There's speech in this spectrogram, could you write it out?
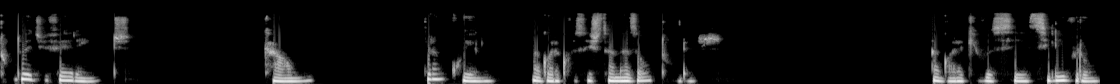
Tudo é diferente, calmo, tranquilo, agora que você está nas alturas. Agora que você se livrou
